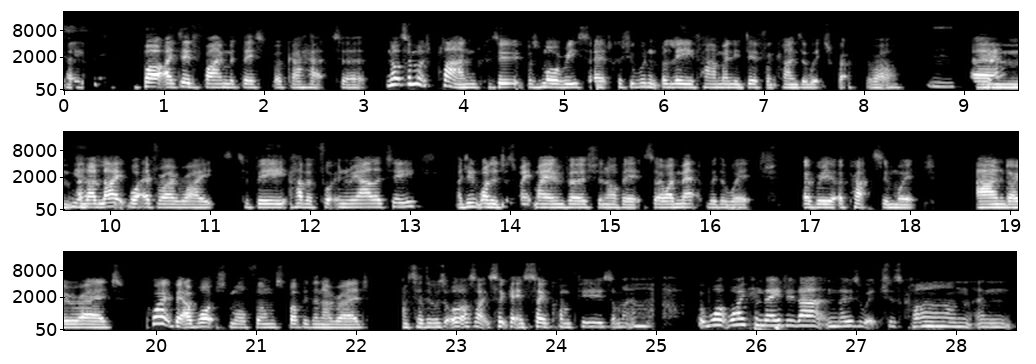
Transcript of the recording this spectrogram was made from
But I did find with this book, I had to not so much plan because it was more research because you wouldn't believe how many different kinds of witchcraft there are. Mm. Um, Yeah, And. I like whatever I write to be have a foot in reality. I didn't want to just make my own version of it, so I met with a witch, a, re- a practicing witch, and I read quite a bit. I watched more films probably than I read, and so there was. All, I was like so getting so confused. I'm like, oh, but what? Why can they do that and those witches can't? And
